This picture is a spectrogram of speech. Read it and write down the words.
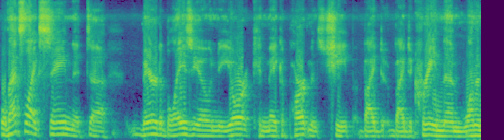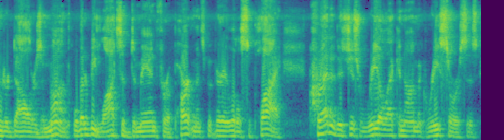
Well, that's like saying that uh, Mayor de Blasio in New York can make apartments cheap by by decreeing them $100 a month. Well, there'd be lots of demand for apartments, but very little supply. Credit is just real economic resources.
